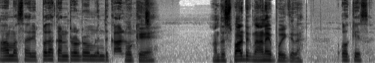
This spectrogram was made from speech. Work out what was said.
ஆமாம் சார் இப்போ தான் கண்ட்ரோல் ரூம்லேருந்து கால் ஓகே. அந்த ஸ்பாட்டுக்கு நானே போய்க்கிறேன். ஓகே சார்.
